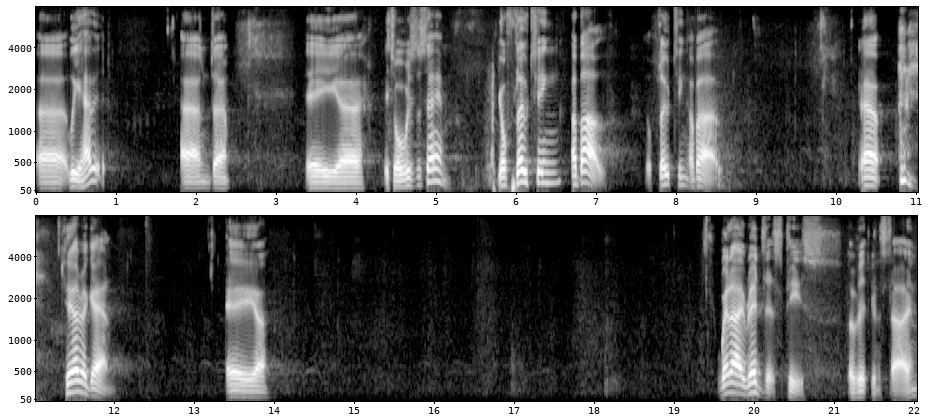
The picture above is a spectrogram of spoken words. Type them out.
Uh, we have it. And uh, a, uh, it's always the same. You're floating above. You're floating above. Now, here again, a uh, when I read this piece of Wittgenstein,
